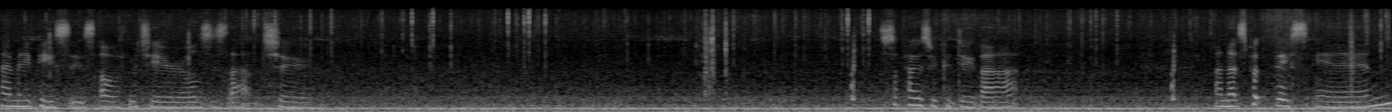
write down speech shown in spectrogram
How many pieces of materials is that? too? Suppose we could do that. And let's put this in.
